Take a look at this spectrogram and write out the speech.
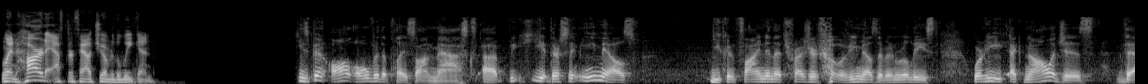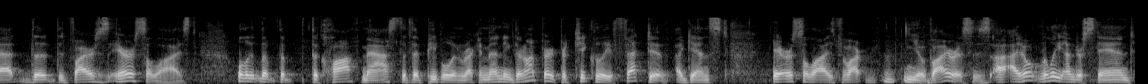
went hard after Fauci over the weekend. He's been all over the place on masks. Uh, he, there's some emails you can find in the treasure trove of emails that have been released where he acknowledges that the, the virus is aerosolized. Well, the, the, the cloth masks that, that people have been recommending, they're not very particularly effective against aerosolized you know, viruses. I, don't really understand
